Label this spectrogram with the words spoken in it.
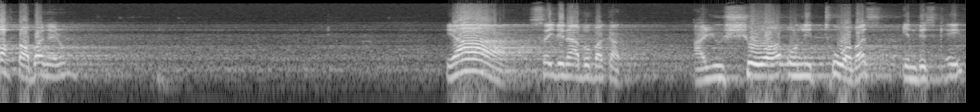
ลอฮ์ตอบว่าไงรู้ยาไซดินาอบูบากร Are you sure only two of us in this cave?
